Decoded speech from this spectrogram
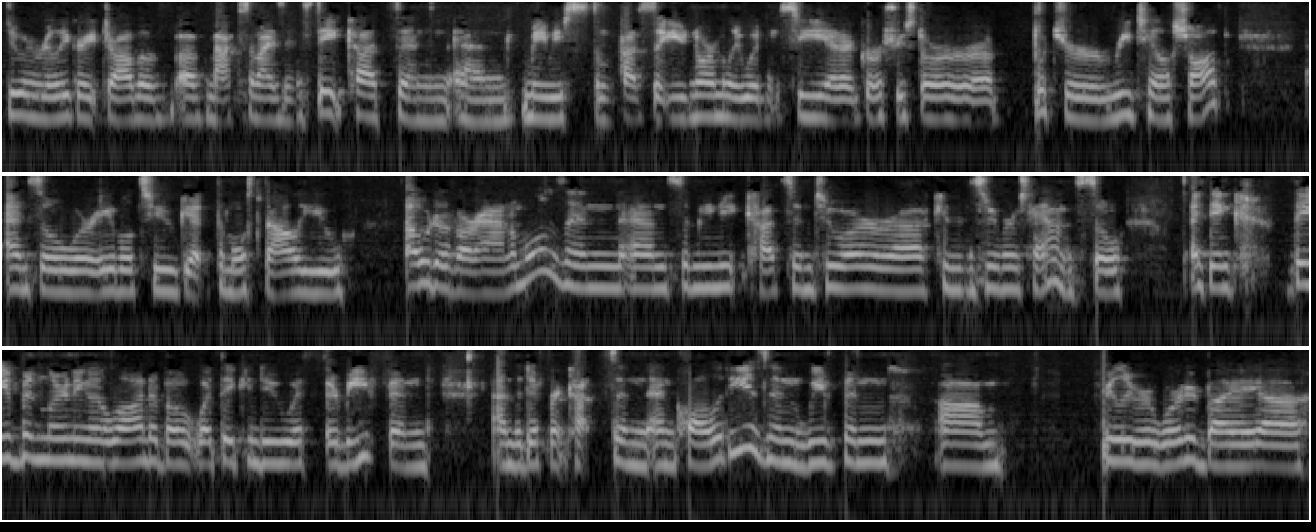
do a really great job of, of maximizing steak cuts and, and maybe some cuts that you normally wouldn't see at a grocery store or a butcher retail shop. And so we're able to get the most value out of our animals and, and some unique cuts into our uh, consumers' hands. So I think they've been learning a lot about what they can do with their beef and, and the different cuts and, and qualities. And we've been um, really rewarded by uh,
